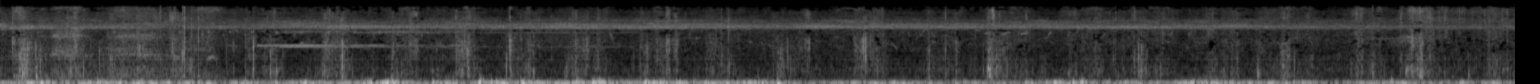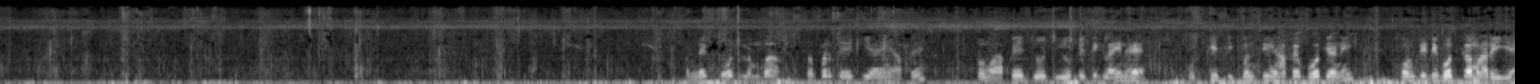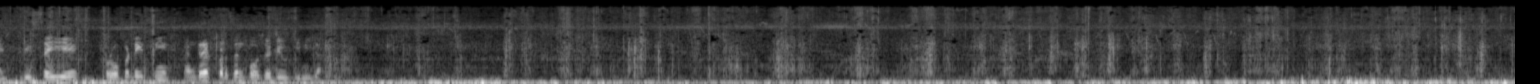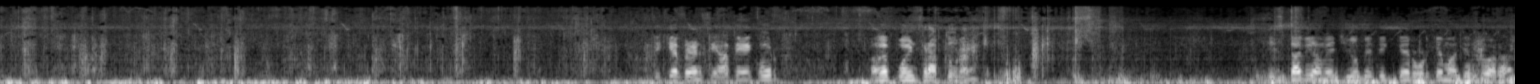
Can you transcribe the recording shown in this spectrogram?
हमने एक बहुत लंबा सफ़र तय किया है यहाँ पे। तो वहाँ पे जो जियोपैथिक लाइन है, उसकी सिक्वेंसिंग यहाँ पे बहुत यानी क्वांटिटी बहुत कम आ रही है, जिससे ये प्रॉपर्टी इतनी 100 परसेंट पॉजिटिव गिनी जाती है देखिए फ्रेंड्स यहाँ पे एक और हमें पॉइंट प्राप्त हो रहा है। इसका भी हमें जियोपैथिक के रोड के माध्यम द्वारा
